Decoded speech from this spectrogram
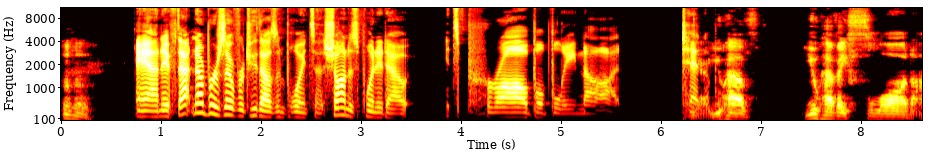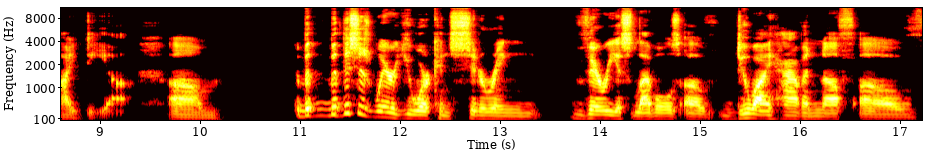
hmm And if that number is over 2,000 points, as Sean has pointed out, it's probably not Yeah, tenable. you have you have a flawed idea. Um, but but this is where you are considering various levels of do I have enough of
